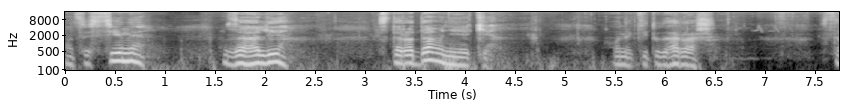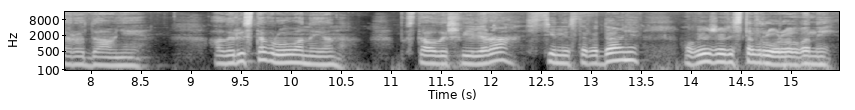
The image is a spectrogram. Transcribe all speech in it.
А це стіни взагалі стародавні які. Вон який тут гараж стародавній. Але реставрований він. Поставили швіллера, стіни стародавні, але вже реставрований.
